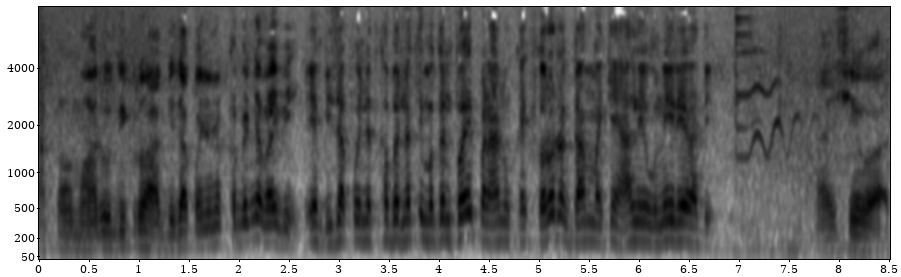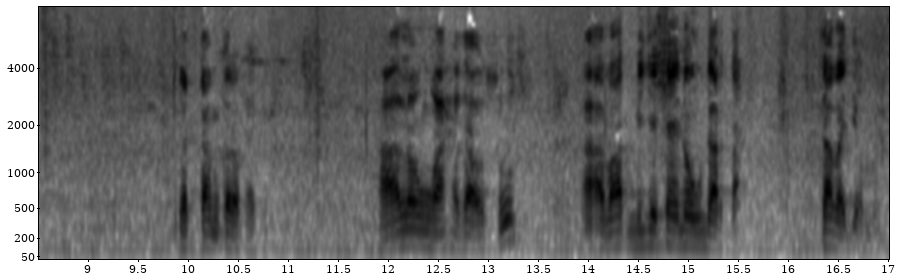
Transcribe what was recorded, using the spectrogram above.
આ તો મારું દીકરો આ બીજા કોઈને નથી ખબર ને ભાઈ એ બીજા કોઈને જ ખબર નથી મગન ભાઈ પણ આનું કંઈક કરો ને ગામમાં ક્યાંય હાલે એવું નહીં રહેવા દે. હા શી વાત? એક કામ કરો ભાઈ. હાલો હું વાહે જાઉં છું. આ વાત બીજે ક્યાંય ન ઉડાડતા. જવા દો મને.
